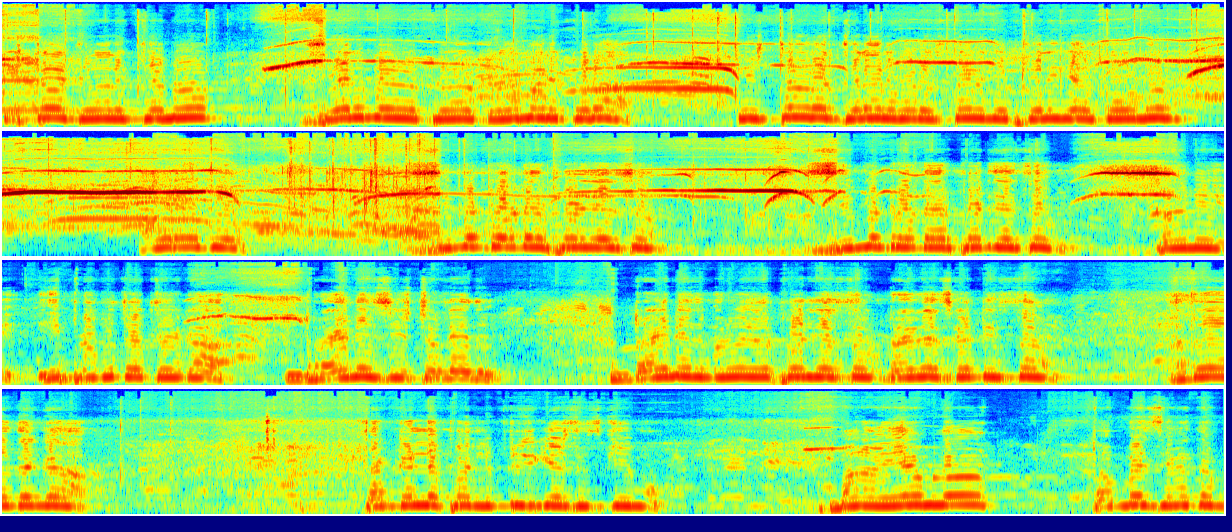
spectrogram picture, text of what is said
కృష్ణా జిల్లాలో ఇచ్చామో శ్రీమూడి గ్రామానికి కూడా కృష్ణా జిల్లాలు కూడా ఇస్తామని చెప్పి తెలియజేస్తా ఉన్నాం. ఆ రోజు సిమెంట్ రోడ్ ఏర్పాటు చేశాం. సిమెంట్ రోడ్ ఏర్పాటు చేశాం. కానీ ఈ ప్రభుత్వం వచ్చాక డ్రైనేజ్ సిస్టమ్ లేదు. డ్రైనేజ్ మనం ఏర్పాటు చేస్తాం డ్రైనేజ్ కట్టిస్తాం. అదేవిధంగా తక్కళ్ళపల్లి లిఫ్ట్ ఇరిగేషన్ స్కీము. మన హయాంలో తొంభై శాతం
